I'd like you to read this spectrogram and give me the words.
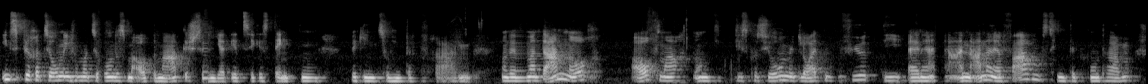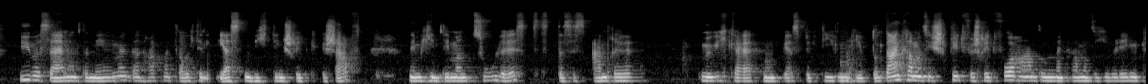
Inspiration, Information, dass man automatisch sein jetziges Denken beginnt zu hinterfragen. Und wenn man dann noch aufmacht und Diskussionen mit Leuten führt, die eine, einen anderen Erfahrungshintergrund haben über sein Unternehmen, dann hat man, glaube ich, den ersten wichtigen Schritt geschafft, nämlich indem man zulässt, dass es andere Möglichkeiten und Perspektiven gibt. Und dann kann man sich Schritt für Schritt vorhandeln, dann kann man sich überlegen,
